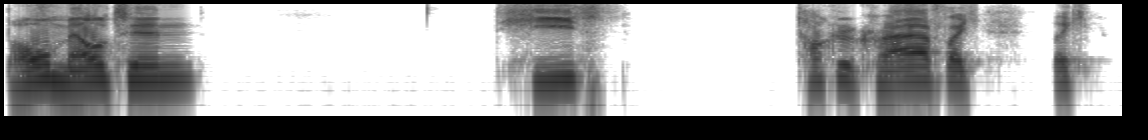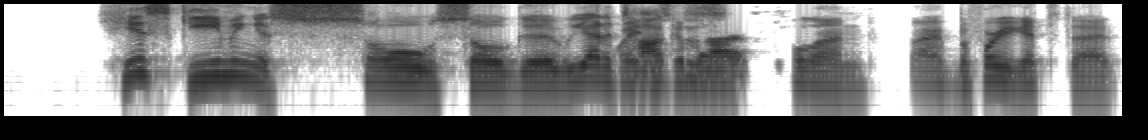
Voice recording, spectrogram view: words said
Bo Melton, Heath, Tucker Kraft, like like his scheming is so so good. We got to talk about. Is, hold on, All right, before you get to that,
